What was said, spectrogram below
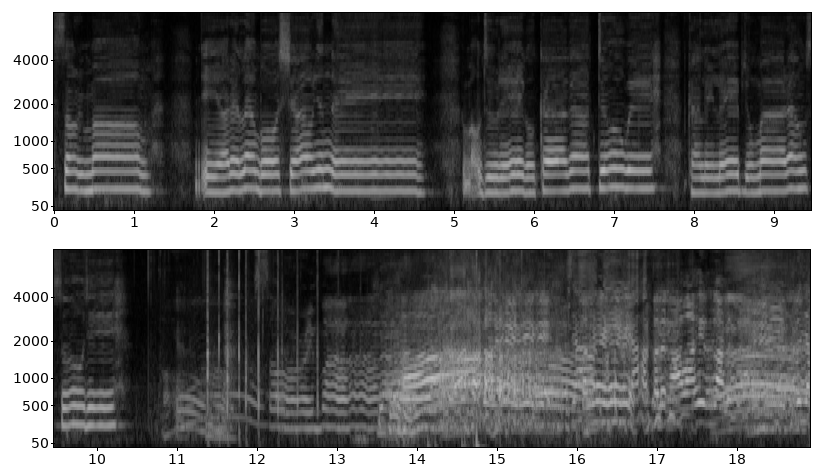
Sorry mom ညီရတဲ့လမ်းပေါ်ရှောင်းရင်းနေမောင်တူတွေကိုကာကတူဝေးခါလေးလေးပြုံမတော့ဆိုချင် sorry ma ရှားတယ်လည်းငါပါဟဲ့လားလည်းလည်းရ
